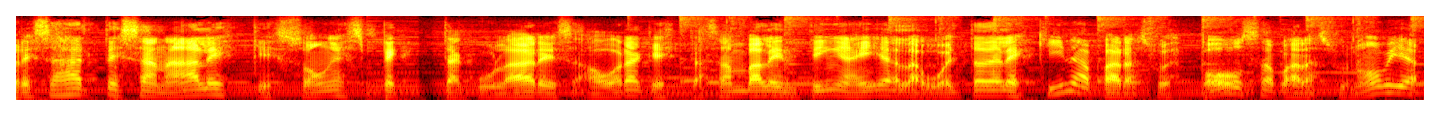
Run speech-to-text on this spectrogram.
fresas artesanales que son espectaculares. Ahora que está San Valentín ahí a la vuelta de la esquina para su esposa, para su novia,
